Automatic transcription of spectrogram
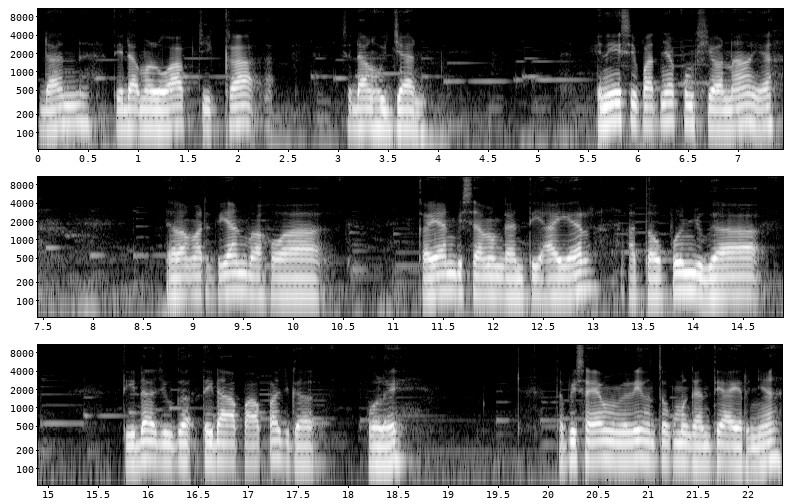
dan tidak meluap jika sedang hujan. Ini sifatnya fungsional ya. Dalam artian bahwa kalian bisa mengganti air ataupun juga tidak juga tidak apa-apa juga boleh. Tapi saya memilih untuk mengganti airnya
